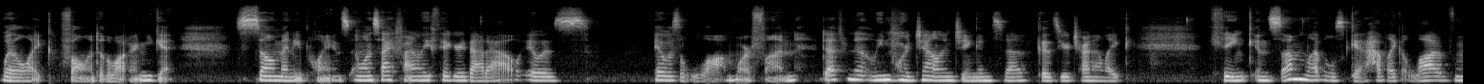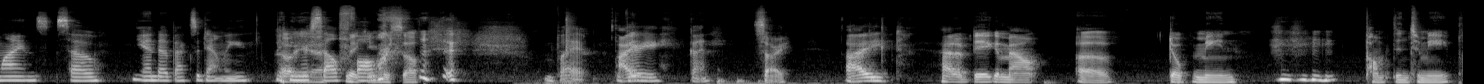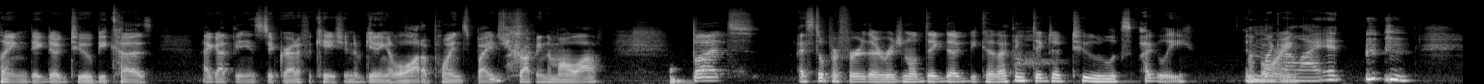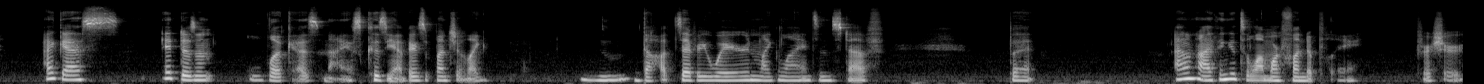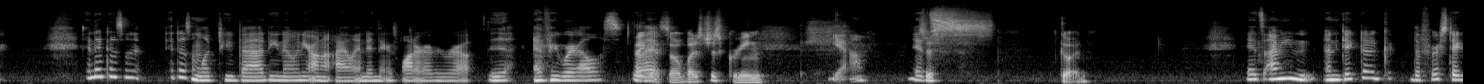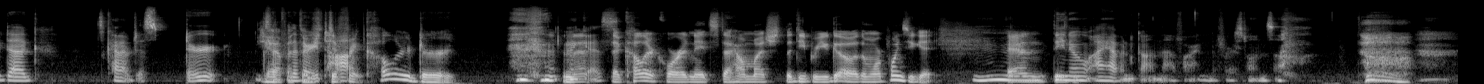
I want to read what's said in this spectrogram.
will like fall into the water and you get so many points. And once I finally figured that out, it was it was a lot more fun. Definitely more challenging and stuff because you're trying to like think and some levels get have like a lot of lines. So you end up accidentally oh, making Oh, yeah, yourself making fall. yourself. but I- very oh, good. Sorry. I had a big amount of dopamine pumped into me playing Dig Dug 2 because I got the instant gratification of getting a lot of points by Yeah. dropping them all off. But I still prefer the original Dig Dug because I think Dig Dug 2 looks ugly and I'm not gonna lie. It, I guess, it doesn't look as nice because yeah, there's a bunch of like dots everywhere and like lines and stuff. But I don't know. I think it's a lot more fun to play, for sure. And it doesn't. It doesn't look too bad, you know, when you're on an island and there's water everywhere, ugh, everywhere else. I guess so, but it's just green. yeah, It's just good. It's, I mean, and Dig Dug, the first Dig Dug, it's kind of just dirt. Yeah, for but the very there's different color dirt. I And that, guess. the color coordinates to how much the deeper you go, the more points you get. Mm, and you know, I haven't gone that far in the first one, so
